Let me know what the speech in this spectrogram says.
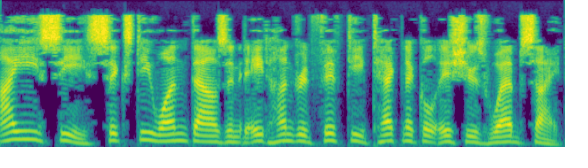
IEC 61850 Technical Issues website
